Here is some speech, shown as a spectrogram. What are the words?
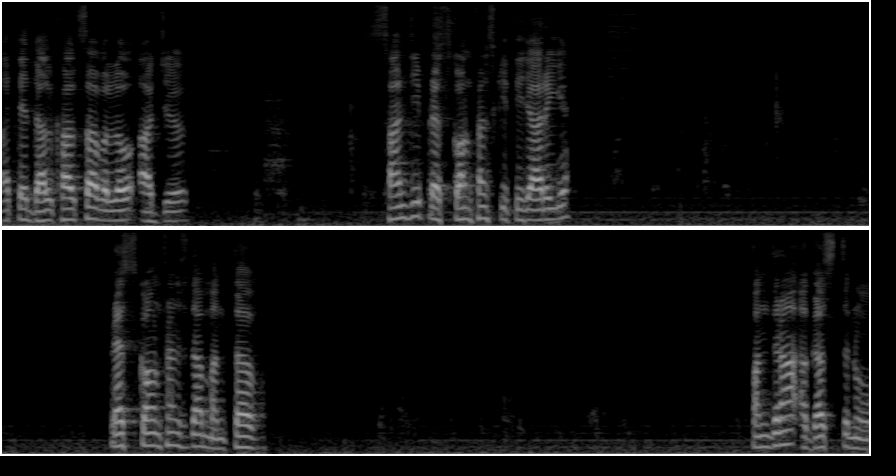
ਅਤੇ ਦਲ ਖਾਲਸਾ ਵੱਲੋਂ ਅੱਜ ਸਾਂਝੀ ਪ੍ਰੈਸ ਕਾਨਫਰੰਸ ਕੀਤੀ ਜਾ ਰਹੀ ਹੈ। ਪ੍ਰੈਸ ਕਾਨਫਰੰਸ ਦਾ ਮੰਤਵ 15 ਅਗਸਤ ਨੂੰ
